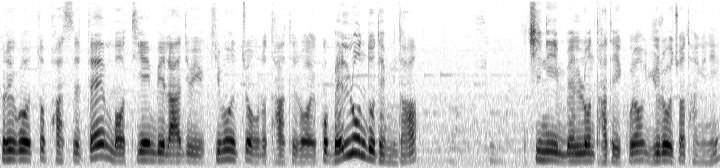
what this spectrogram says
그리고 또 봤을 때 뭐 DMB 라디오 기본적으로 다 들어가 있고 멜론도 됩니다. 진이 멜론 다 돼 있고요. 유료죠, 당연히.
